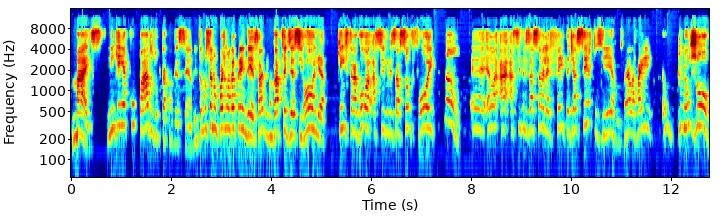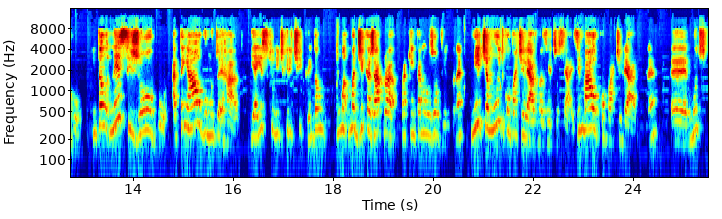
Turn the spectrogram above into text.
Mas ninguém é culpado do que está acontecendo. Então você não pode mandar prender, sabe? Não dá para você dizer assim, olha, quem estragou a, civilização foi. Não, é, ela, a, a, civilização ela é feita de acertos e erros, né? Ela vai é um, é um jogo. Então nesse jogo tem algo muito errado. E é isso que o Nietzsche critica. Então, uma, uma dica já para quem está nos ouvindo. Né? Nietzsche é muito compartilhado nas redes sociais e mal compartilhado. Né? É, muitos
